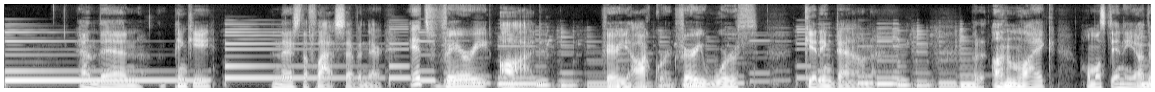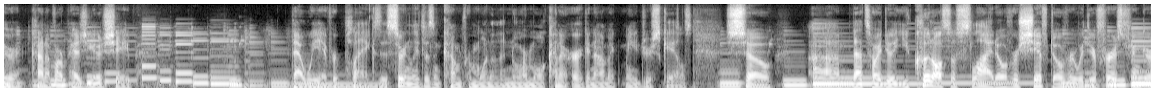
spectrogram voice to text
And then pinky, and there's the flat seven there. It's very odd, very awkward, very worth getting down. But unlike almost any other kind of arpeggio shape that we ever play, because it certainly doesn't come from one of the normal kind of ergonomic major scales. So um, that's how I do it. You could also slide over, shift over with your first finger.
